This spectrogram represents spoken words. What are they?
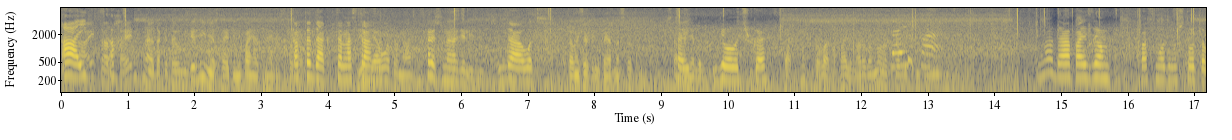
а, и, А это, а я не знаю, так это где линия стоит, непонятная или что. как-то да, как-то она Линия странно. вот она. Скорее всего, наверное, где линия. Да, вот Там еще непонятно что там. Там стоит елочка. Так, ну что, ладно, пойдем. Народа много, как обычно. Ну да, пойдем посмотрим, что там.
